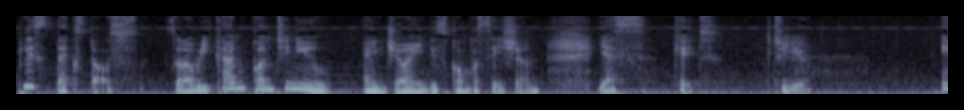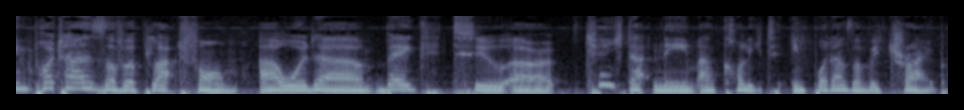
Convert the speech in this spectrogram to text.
please text us so that we can continue enjoying this conversation. Yes, Kate, to you. Importance of a platform. I would um, beg to uh, change that name and call it importance of a tribe.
